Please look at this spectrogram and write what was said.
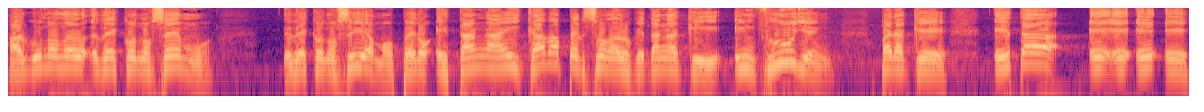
algunos no desconocemos, desconocíamos, pero están ahí. Cada persona los que están aquí influyen para que esta, eh, eh, eh, eh,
